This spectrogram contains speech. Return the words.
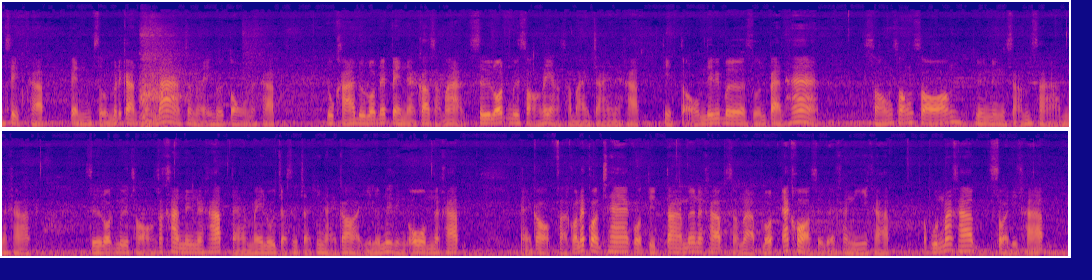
30 ครับ เป็นศูนย์บริการฮอนด้าจำหน่ายเองโดยตรงนะครับ ลูกค้าดูรถไม่เป็นเนี่ยก็สามารถซื้อรถมือ 2 ได้อย่างสบายใจนะครับ ติดต่อผมได้ที่เบอร์ 085 222 1133 นะครับ ซื้อรถมือ 2 สักคันหนึ่งนะครับ แต่ไม่รู้จะซื้อจากที่ไหนก็อย่าลืมนึกถึงโอมนะครับแต่ก็ฝากกดไลค์กดแชร์กดติดตามด้วยนะครับสำหรับรถ Accord สวยๆคันนี้ครับขอบคุณมากครับ สวัสดีครับ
